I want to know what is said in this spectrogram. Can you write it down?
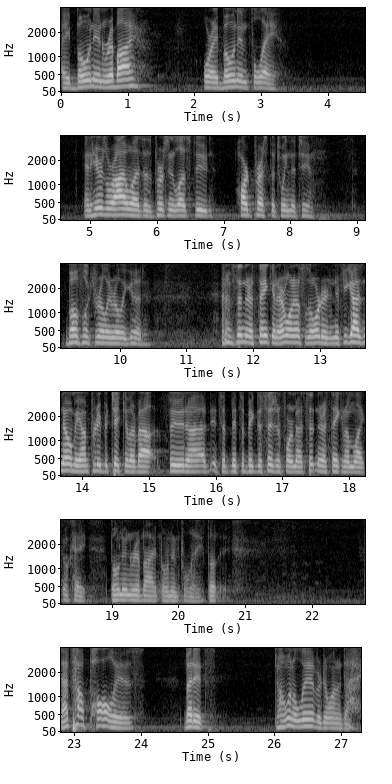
a bone in ribeye or a bone in filet. And here's where I was as a person who loves food, hard pressed between the two. Both looked really, really good. And I'm sitting there thinking, everyone else has ordered, and if you guys know me, I'm pretty particular about food. Uh, it's, a, it's a big decision for me. I'm sitting there thinking, I'm like, okay, bone in ribeye, bone in filet. But that's how Paul is, but it's, do I want to live or do I want to die?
